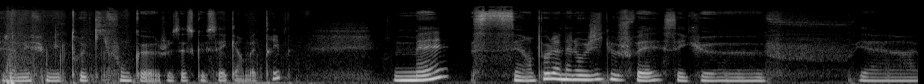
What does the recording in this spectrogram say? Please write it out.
j'ai jamais fumé de trucs qui font que je sais ce que c'est qu'un bad trip. Mais c'est un peu l'analogie que je fais, c'est que y a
